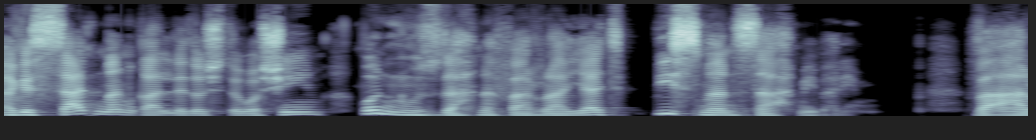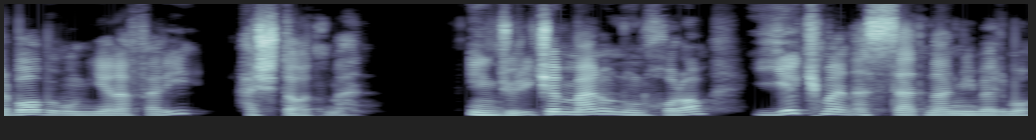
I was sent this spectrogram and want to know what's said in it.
اگه صد من قله داشته باشیم با 19 نفر رعیت 20 من سهم می‌بریم و اربابمون یه نفری 80 من. اینجوری که من و نون خورام یک من از صد من می‌بریم و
